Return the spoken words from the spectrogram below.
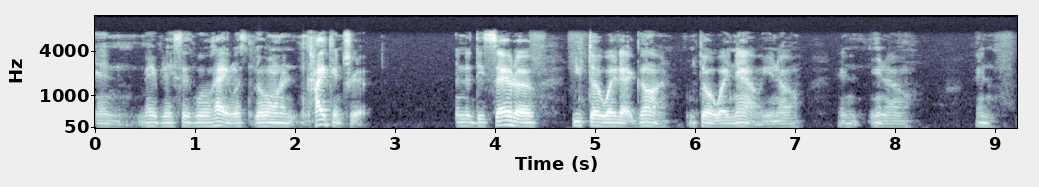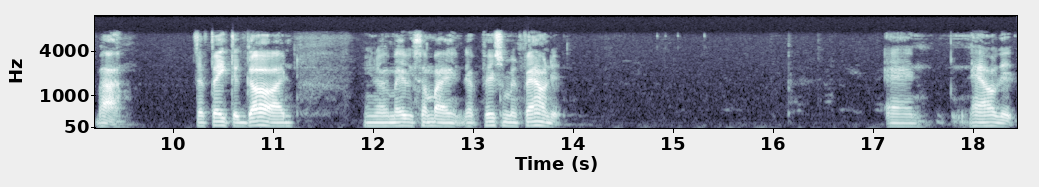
And maybe they said, well, hey, let's go on a hiking trip. In the DeSoto, you throw away that gun. You throw away now, you know. and you know, and by the faith of God, you know, maybe somebody that fisherman found it, and now that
